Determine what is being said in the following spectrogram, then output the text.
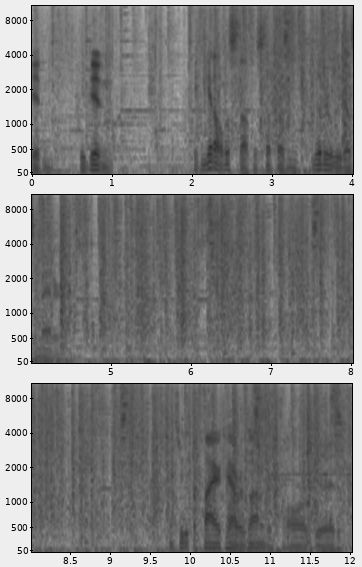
Didn't. They didn't. They can get all this stuff. This stuff doesn't, literally doesn't matter. Once we get the fire towers on it, it's all good.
